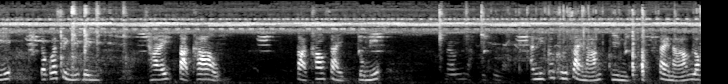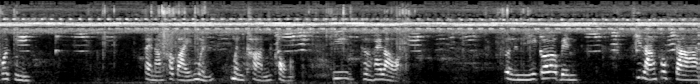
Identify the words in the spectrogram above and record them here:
นี้ แล้วก็สิ่งนี้เป็นใช้ตักข้าวตักข้าวใส่ตรงนี้ อันนี้ก็คือใส่น้ำกิน ใส่น้ำแล้วก็กิน ใส่น้ำเข้าไปเหมือนเหมือนขันของที่เธอให้เราอะ่ะ ส่วนอันนี้ก็เป็นที่ล้างพวกจาน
